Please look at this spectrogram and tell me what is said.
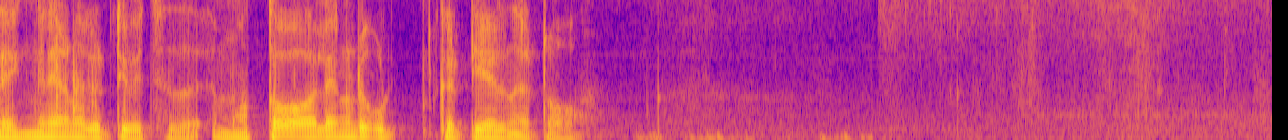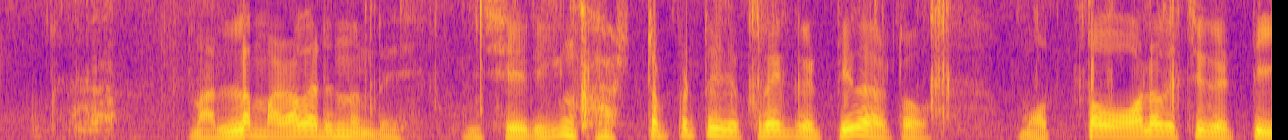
ഇതെങ്ങനെയാണ് കെട്ടിവെച്ചത്? മൊത്തം ഓല കൊണ്ട് കെട്ടിയായിരുന്നു കേട്ടോ? നല്ല മഴ വരുന്നുണ്ട്. ശരിക്കും കഷ്ടപ്പെട്ട് ഇത്രയും കെട്ടിയതാണ് കേട്ടോ. മൊത്തം ഓല വെച്ച് കെട്ടി.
